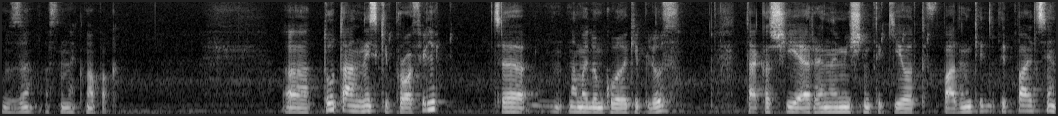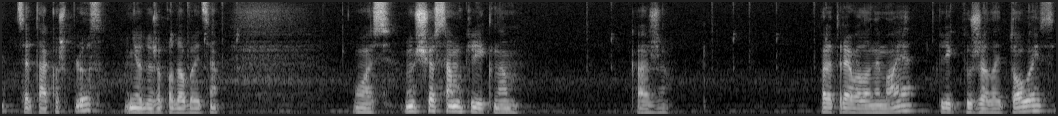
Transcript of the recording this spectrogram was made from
з основних кнопок. Е, Тут низький профіль. Це, на мою думку, великий плюс. Також є ергономічні такі от впадинки під пальці. Це також плюс. Мені дуже подобається. Ось. Ну що сам клік нам каже. Перетревела немає. Клік дуже лайтовий.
